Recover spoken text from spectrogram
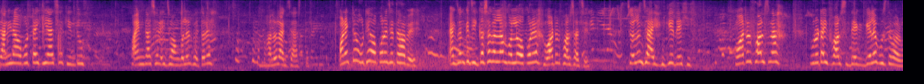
জানি না ওপরটায় কি আছে, কিন্তু পাইন গাছের এই জঙ্গলের ভেতরে ভালো লাগছে আসতে। অনেকটা উঠে ওপরে যেতে হবে। একজনকে জিজ্ঞাসা করলাম, বলল ওপরে ওয়াটার ফলস আছে। চলুন যাই, গিয়ে দেখি। ওয়াটার ফলস না, পুরোটাই ফলস দেখ, গেলে বুঝতে পারব।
